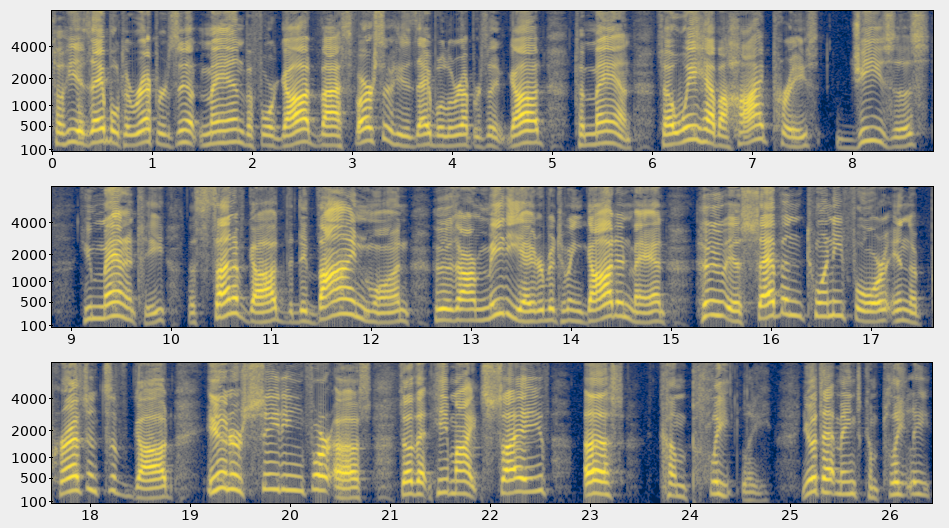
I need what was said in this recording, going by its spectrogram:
so he is able to represent man before God, vice versa. He is able to represent God to man. So we have a high priest, Jesus, humanity, the Son of God, the divine one, who is our mediator between God and man, who is 724 in the presence of God, interceding for us so that he might save us completely. You know what that means completely?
